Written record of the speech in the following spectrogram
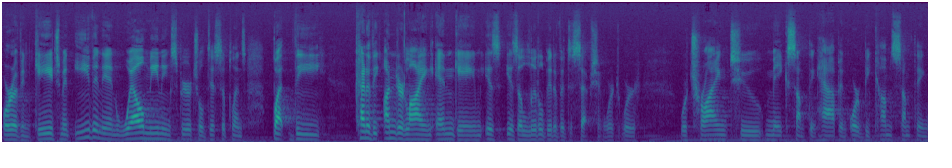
or of engagement, even in well meaning spiritual disciplines. But the kind of the underlying end game is, is a little bit of a deception. We're, we're, we're trying to make something happen or become something,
